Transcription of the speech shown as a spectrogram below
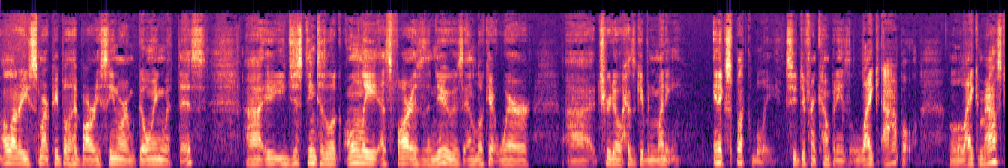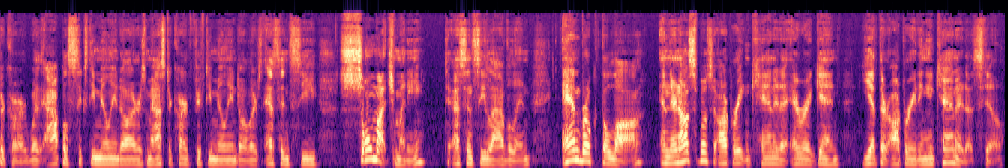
a lot of you smart people have already seen where I'm going with this. Uh, you just need to look only as far as the news and look at where uh, Trudeau has given money inexplicably to different companies like Apple, like MasterCard. With Apple $60 million, MasterCard $50 million, SNC, so much money to SNC Lavalin and broke the law. And they're not supposed to operate in Canada ever again, yet they're operating in Canada still.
